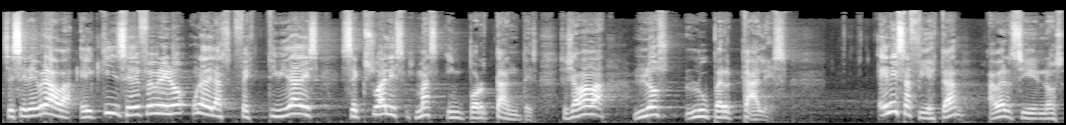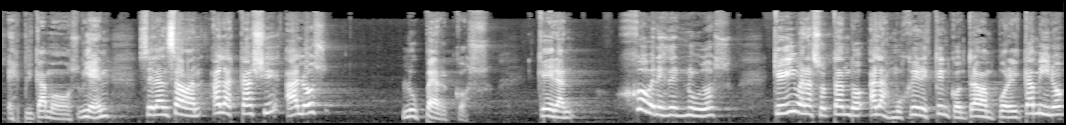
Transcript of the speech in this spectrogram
se celebraba el 15 de febrero una de las festividades sexuales más importantes. Se llamaba los Lupercales. En esa fiesta, a ver si nos explicamos bien, se lanzaban a la calle a los lupercos, que eran jóvenes desnudos que iban azotando a las mujeres que encontraban por el camino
